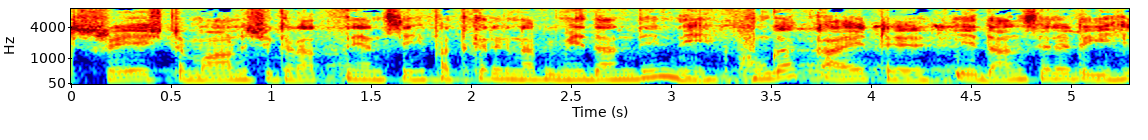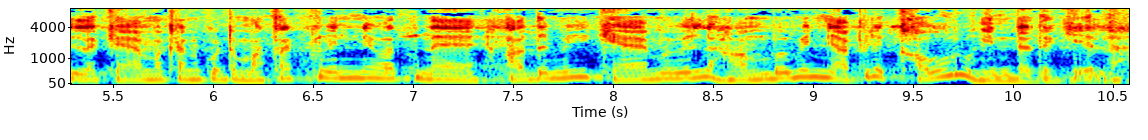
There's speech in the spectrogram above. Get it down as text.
ශ්‍රේෂ්ඨ මානුෂික රත්නයන් සිහිපත් කරගෙන අපි මේ දන් දෙන්නේ. හුඟක් අයට ඒ දන්සැලට ගිහිල්ල කෑම කනකොට මතක් වෙන්නවත් නෑ අද මේ කෑමවෙල්ල හම්බ වෙන්නේ අපිට කවුරු හින්දද කියලා.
